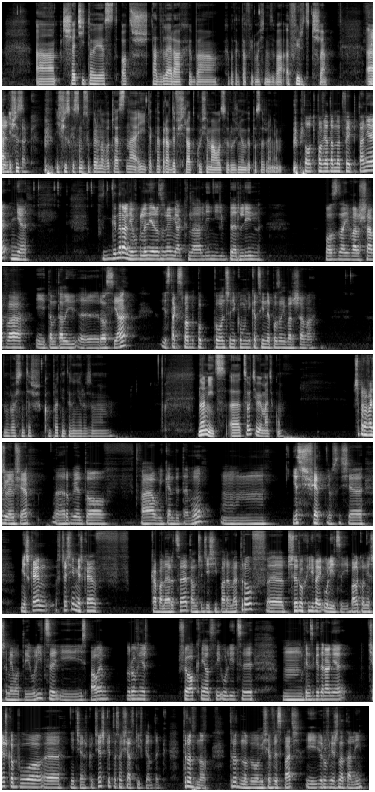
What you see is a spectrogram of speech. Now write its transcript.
A trzeci to jest od Stadlera chyba, chyba tak ta firma się nazywa, Flirt 3. Flirt, I, wszyscy, tak. I wszystkie są super nowoczesne i tak naprawdę w środku się mało co różnią wyposażeniem. To odpowiadam na twoje pytanie? Nie. Generalnie w ogóle nie rozumiem jak na linii Berlin, Poznań, Warszawa i tam dalej y, Rosja jest tak słabe po połączenie komunikacyjne Poznań-Warszawa. No właśnie też kompletnie tego nie rozumiem. No nic. E, co u ciebie, Maćku? Przeprowadziłem się. E, robiłem to dwa weekendy temu. Mm, jest świetnie, w sensie mieszkałem, wcześniej mieszkałem w kawalerce, tam 30 parę metrów, e, przy ruchliwej ulicy i balkon jeszcze miałem od tej ulicy i spałem również przy oknie od tej ulicy, mm, więc generalnie ciężko było, e, nie ciężko, ciężkie to są siatki w piątek. Trudno, trudno było mi się wyspać i również Natalii.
